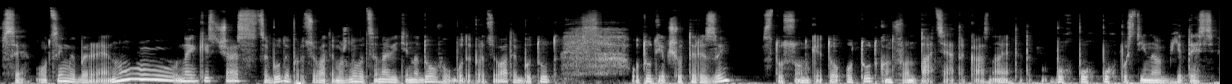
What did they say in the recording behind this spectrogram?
Все, оцим і бере. Ну, на якийсь час це буде працювати. Можливо, це навіть і надовго буде працювати, бо тут, отут, якщо терези стосунки, то отут конфронтація така, знаєте, так пух-пух-пух постійно б'єтесь.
